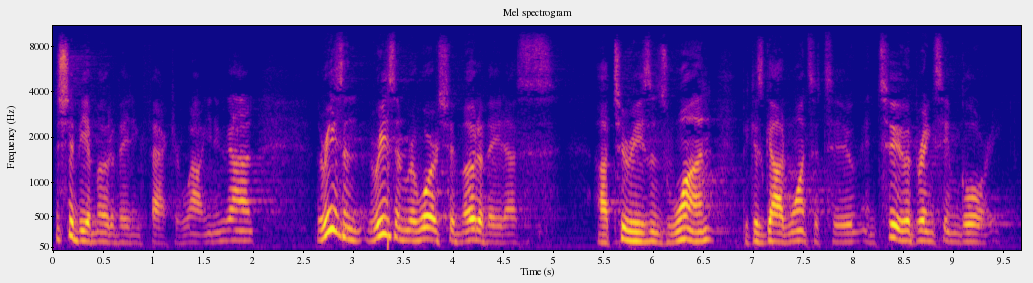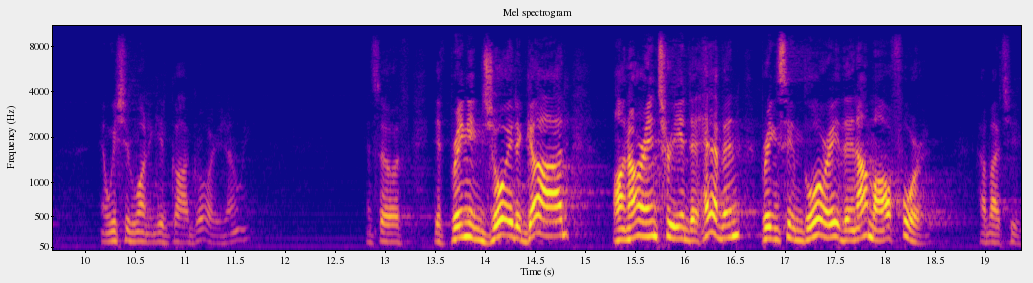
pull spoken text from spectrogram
This should be a motivating factor. Wow, you know, God, the reason, the reason rewards should motivate us, uh, two reasons. One, because God wants it to, and two, it brings Him glory. And we should want to give God glory, don't we? And so if, if bringing joy to God on our entry into heaven brings Him glory, then I'm all for it. How about you?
